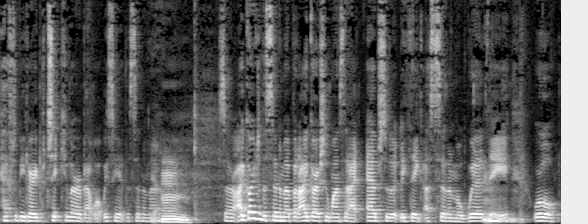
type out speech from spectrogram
have to be very particular about what we see at the cinema. Mm. So I go to the cinema, but I go to the ones that I absolutely think are cinema worthy. Mm. Well,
